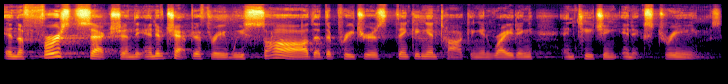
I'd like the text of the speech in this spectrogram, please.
In the first section, the end of chapter 3, we saw that the preacher is thinking and talking and writing and teaching in extremes.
